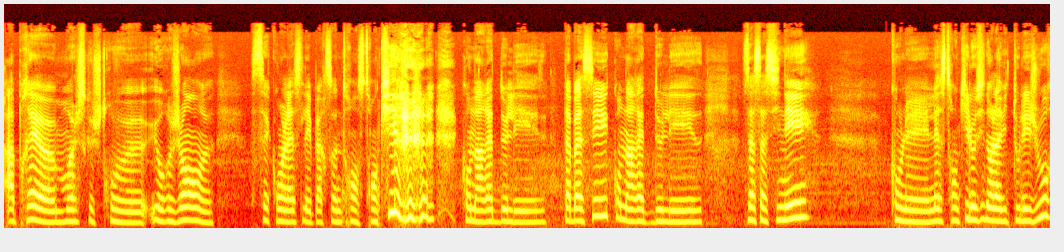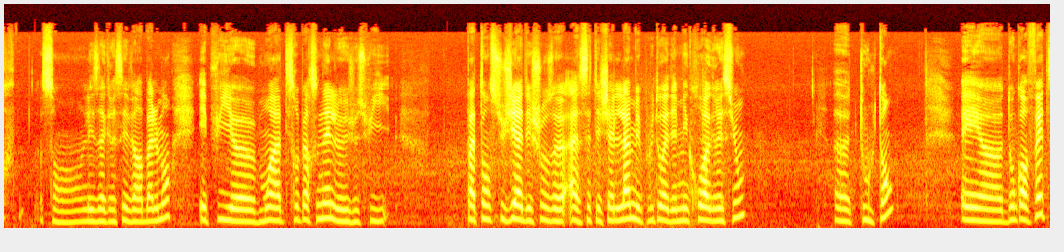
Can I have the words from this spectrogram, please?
Après, euh, moi ce que je trouve euh, urgent, euh, c'est qu'on laisse les personnes trans tranquilles, qu'on arrête de les tabasser, qu'on arrête de les assassiner, qu'on les laisse tranquilles aussi dans la vie de tous les jours, sans les agresser verbalement. Et puis euh, moi, à titre personnel, je suis pas tant sujet à des choses à cette échelle-là, mais plutôt à des micro-agressions euh, tout le temps. Et euh, donc en fait,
